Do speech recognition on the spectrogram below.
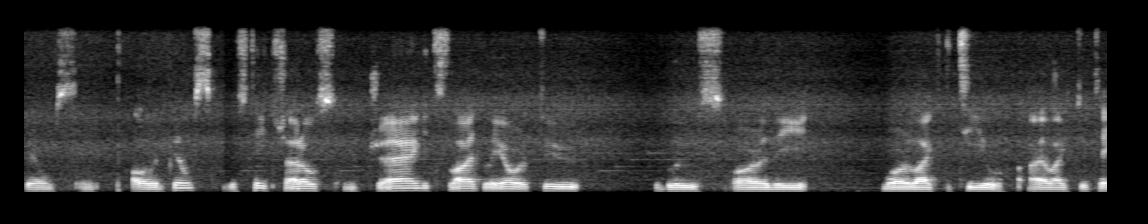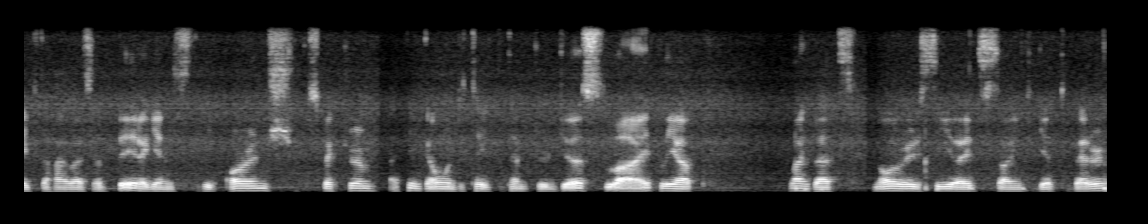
films, in Hollywood films. Just take shadows and drag it slightly over to the blues or the more like the teal. I like to take the highlights a bit against the orange spectrum. I think I want to take the temperature just slightly up, like that. And already see that it's starting to get better.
